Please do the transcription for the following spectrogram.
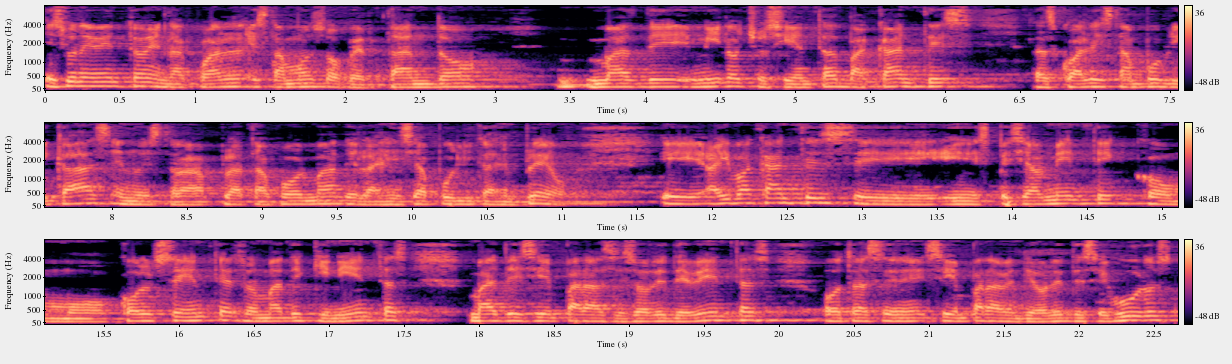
Es un evento en el cual estamos ofertando más de 1.800 vacantes, las cuales están publicadas en nuestra plataforma de la Agencia Pública de Empleo. Eh, hay vacantes eh, especialmente como call center, son más de 500, más de 100 para asesores de ventas, otras 100 para vendedores de seguros.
